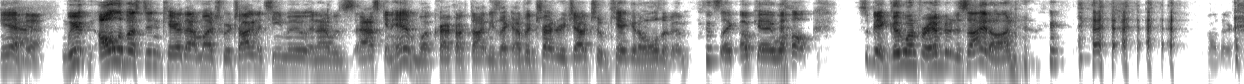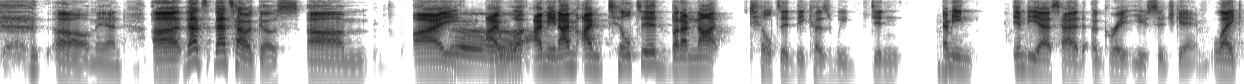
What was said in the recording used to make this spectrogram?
Yeah. Yeah. We all of us didn't care that much. We were talking to Timu and I was asking him what Crackrock thought, and he's like, I've been trying to reach out to him, can't get a hold of him. It's like, okay, well, this would be a good one for him to decide on. Mother God. oh man. Uh that's that's how it goes. Um I I Uh. I mean I'm I'm tilted, but I'm not tilted because we didn't I mean MVS had a great usage game. Like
